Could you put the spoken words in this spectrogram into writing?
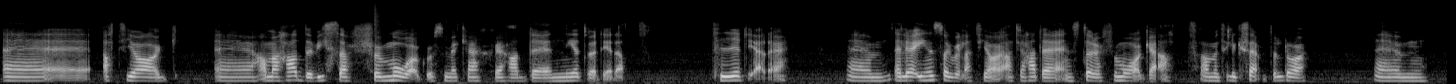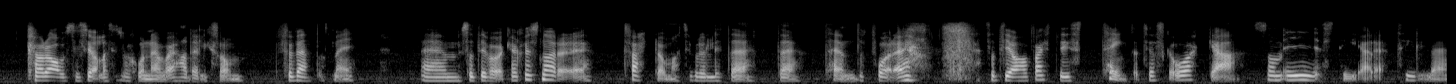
eh, att jag eh, ja, hade vissa förmågor som jag kanske hade nedvärderat tidigare. Ehm, eller jag insåg väl att jag, att jag hade en större förmåga att, ja, men till exempel då Um, klara av sociala situationer än vad jag hade liksom förväntat mig. Um, så det var kanske snarare tvärtom att jag blev lite, lite tänd på det. Så att jag har faktiskt tänkt att jag ska åka som IST-are till, eh,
